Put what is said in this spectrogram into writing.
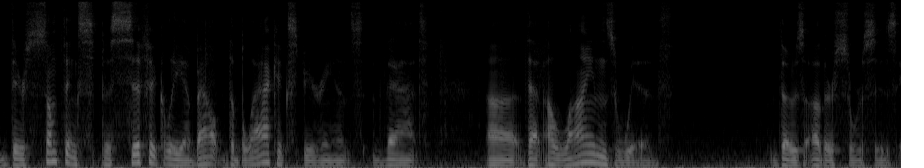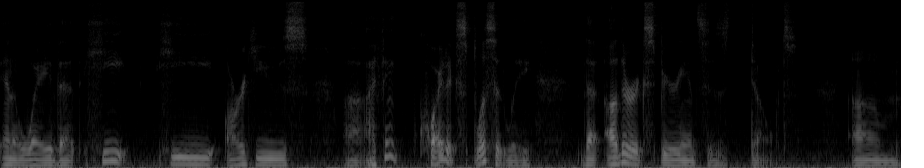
there's something specifically about the black experience that uh, that aligns with those other sources in a way that he he argues, uh, I think, quite explicitly that other experiences don't. Um,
